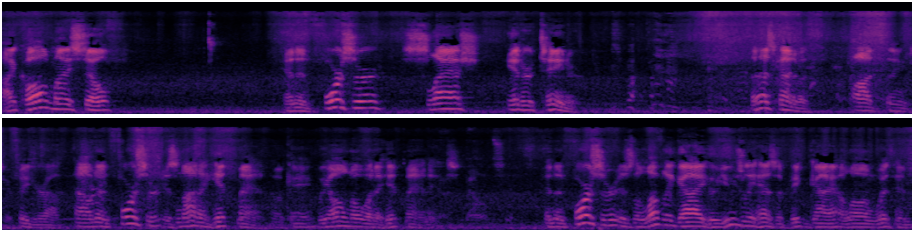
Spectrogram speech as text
I called myself an enforcer slash entertainer. Now, that's kind of an odd thing to figure out. Now, an enforcer is not a hitman, okay? We all know what a hitman is. An enforcer is the lovely guy who usually has a big guy along with him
